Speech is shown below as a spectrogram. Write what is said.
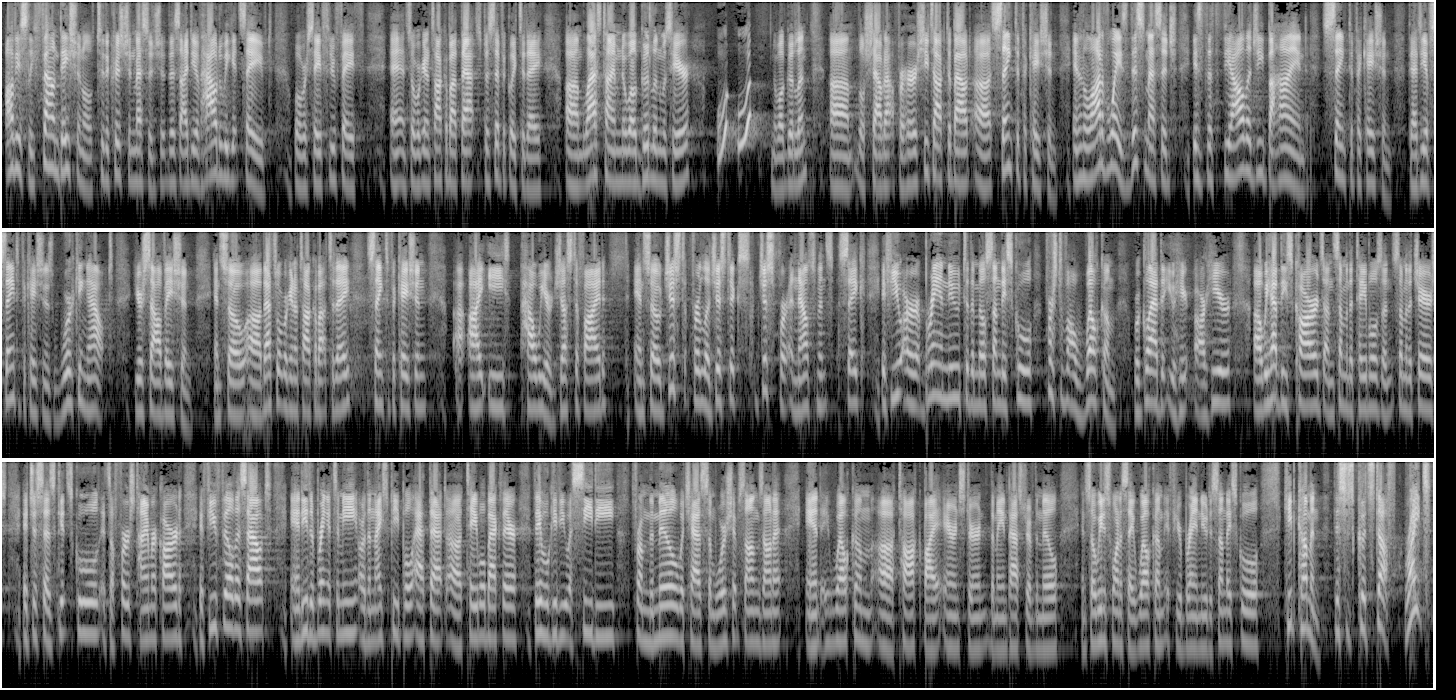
obviously foundational to the Christian message. This idea of how do we get saved? Well, we're saved through faith. And so we're going to talk about that specifically today. Um, last time, Noel Goodland was here. Ooh, ooh. Noelle Goodland, um, little shout out for her. She talked about uh, sanctification. And in a lot of ways, this message is the theology behind sanctification. The idea of sanctification is working out your salvation. And so uh, that's what we're going to talk about today sanctification uh, i.e., how we are justified. And so, just for logistics, just for announcements' sake, if you are brand new to the Mill Sunday School, first of all, welcome. We're glad that you he- are here. Uh, we have these cards on some of the tables and some of the chairs. It just says Get Schooled. It's a first timer card. If you fill this out and either bring it to me or the nice people at that uh, table back there, they will give you a CD from the Mill, which has some worship songs on it, and a welcome uh, talk by Aaron Stern, the main pastor pastor of the mill. And so we just want to say welcome if you're brand new to Sunday school. Keep coming. This is good stuff, right?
